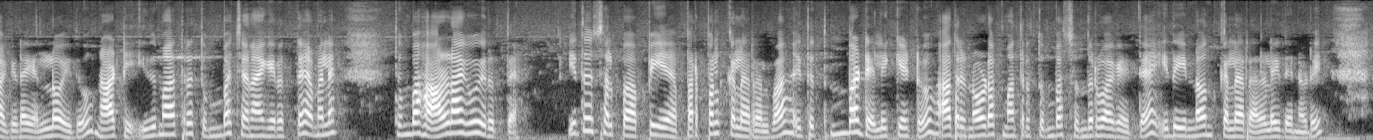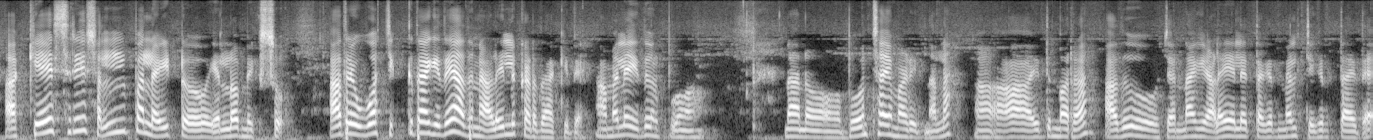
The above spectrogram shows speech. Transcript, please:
ಆ ಗಿಡ ಎಲ್ಲೋ ಇದು ನಾಟಿ. ಇದು ಮಾತ್ರ ತುಂಬ ಚೆನ್ನಾಗಿರುತ್ತೆ. ಆಮೇಲೆ ತುಂಬ ಹಾರ್ಡಾಗೂ ಇರುತ್ತೆ. ಇದು ಸ್ವಲ್ಪ ಪಿ, ಪರ್ಪಲ್ ಕಲರ್ ಅಲ್ವಾ? ಇದು ತುಂಬ ಡೆಲಿಕೇಟು ಆದರೆ ನೋಡೋಕೆ ಮಾತ್ರ ತುಂಬ ಸುಂದರವಾಗೈತೆ. ಇದು ಇನ್ನೊಂದು ಕಲರ್ ಅರಳಿದೆ ನೋಡಿ. ಆ ಕೇಸರಿ ಸ್ವಲ್ಪ ಲೈಟು ಎಲ್ಲೋ ಮಿಕ್ಸು ಆದರೆ ಹೂವು ಚಿಕ್ಕದಾಗಿದೆ, ಅದನ್ನು ಅಳಿಲು ಕಡ್ದಾಕಿದೆ ಆಮೇಲೆ ಇದು ನಾನು ಬೋನ್ಸಾಯಿ ಮಾಡಿದ್ನಲ್ಲ ಇದು ಮರ, ಅದು ಚೆನ್ನಾಗಿ ಹಳೆ ಎಲೆ ತೆಗೆದ್ಮೇಲೆ ಚಿಗುರ್ತಾ ಇದೆ.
